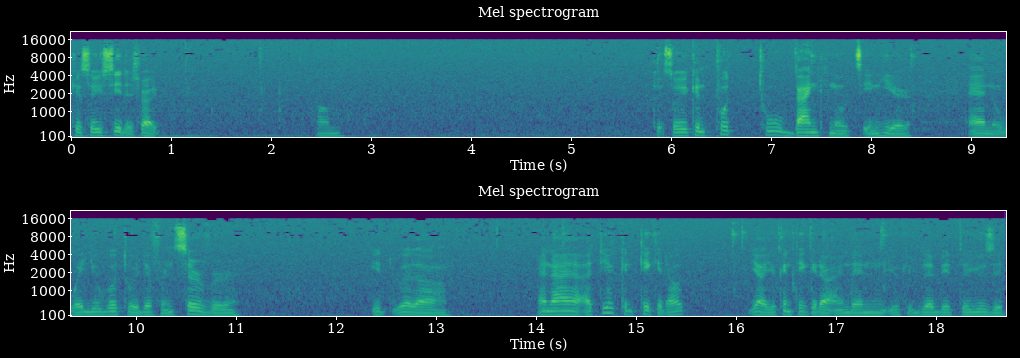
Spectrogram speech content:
Okay so you see this right? Um okay so you can put two banknotes in here and when you go to a different server it will uh and I, I think you can take it out. Yeah you can take it out and then you can be able to use it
